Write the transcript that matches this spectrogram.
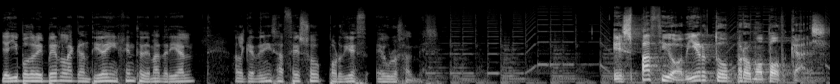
y allí podréis ver la cantidad ingente de material al que tenéis acceso por 10 euros al mes. Espacio Abierto Promo Podcast.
